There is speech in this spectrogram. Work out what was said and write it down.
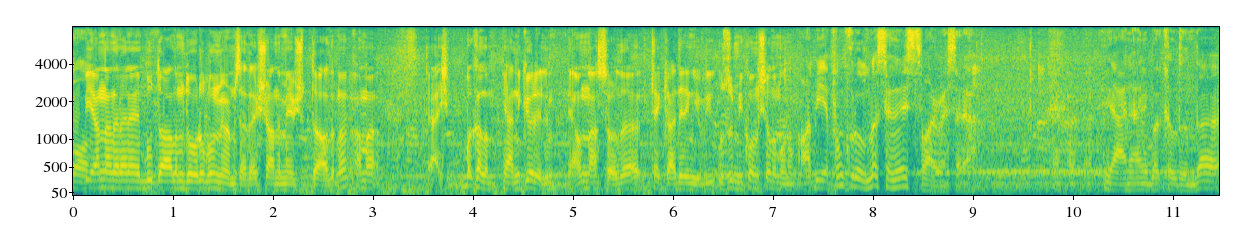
Yani. Bir yandan da ben hani bu dağılımı doğru bulmuyorum zaten şu anda mevcut dağılımı ama ya şimdi bakalım yani görelim. Ya ondan sonra da tekrar dediğim gibi uzun bir konuşalım onu. Abi yapım kurulunda senarist var mesela. Yani hani bakıldığında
